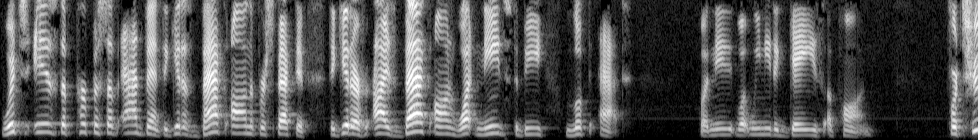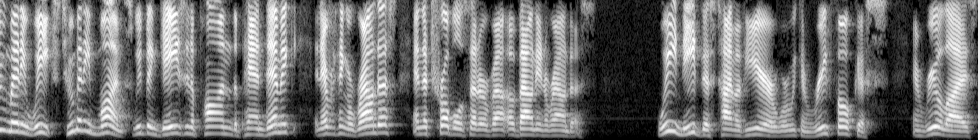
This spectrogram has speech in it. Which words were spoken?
which is the purpose of Advent, to get us back on the perspective, to get our eyes back on what needs to be looked at, what, need, what we need to gaze upon. For too many weeks, too many months, we've been gazing upon the pandemic and everything around us and the troubles that are abounding around us. We need this time of year where we can refocus and realize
